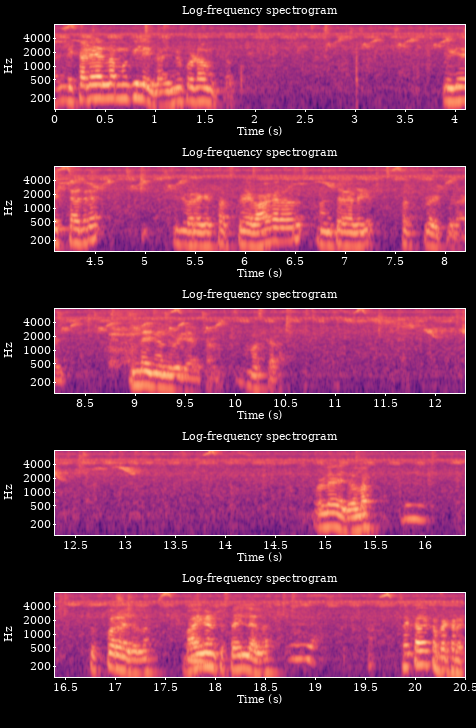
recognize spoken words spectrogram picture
ಅಲ್ಲಿ ಕಡೆಯೆಲ್ಲ ಮುಗಿಲಿಲ್ಲ ಇನ್ನೂ ಕೂಡ ಉಂಟು. ವಿಡಿಯೋ ಇಷ್ಟ ಆದರೆ ಇದುವರೆಗೆ ಸಬ್ಸ್ಕ್ರೈಬ್ ಆಗದವರು ನನ್ನ ಚಾನಲ್ಗೆ ಸಬ್ಸ್ಕ್ರೈಬ್ ಕೂಡ ಆಗಿ ಮುಂದೆ ಇನ್ನೊಂದು ವಿಡಿಯೋ ಕಾಣ ನಮಸ್ಕಾರ. ಒಳ್ಳೆ ಇದಲ್ಲ ಸೂಪರ್ ಆಯ್ತಲ್ಲ? ಬಾಯಿಗಂಟು ಸ್ಟೈಲ್ ಅಲ್ಲ? ಇಲ್ಲ. ಬೇಕಾದ ಬೇಕಾರೆ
